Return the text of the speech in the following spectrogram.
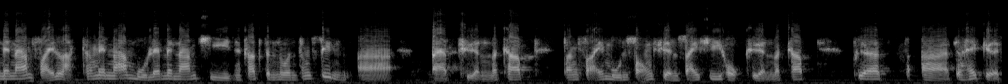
แม่น้ำสายหลักทั้งแม่น้ำมูลและแม่น้ำชีนะครับจำนวนทั้งสิ้น อ่าแปดเขื่อนนะครับ ทางสายมูลสองเขื่อนสายชีหกเขื่อนนะครับ เพื่ออจะให้เกิด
